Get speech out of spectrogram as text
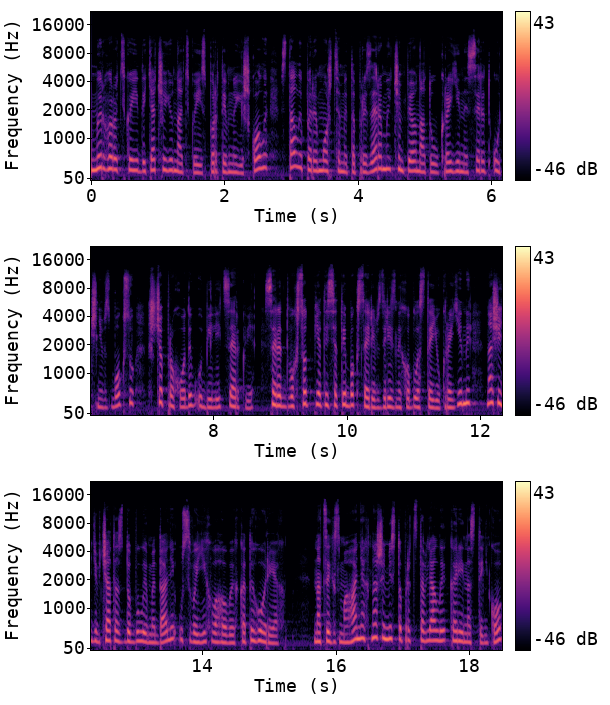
Миргородської дитячо-юнацької спортивної школи стали переможцями та призерами чемпіонату України серед учнів з боксу, що проходив у Білій церкві. Серед 250 боксерів з різних областей України наші дівчата здобули медалі у своїх вагових категоріях. На цих змаганнях наше місто представляли Каріна Стенько,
